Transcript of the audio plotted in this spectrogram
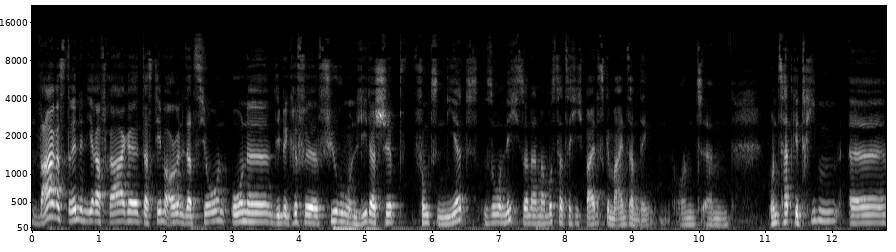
Wahres drin in Ihrer Frage. Das Thema Organisation ohne die Begriffe Führung und Leadership funktioniert so nicht, sondern man muss tatsächlich beides gemeinsam denken. Und ähm, uns hat getrieben äh,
